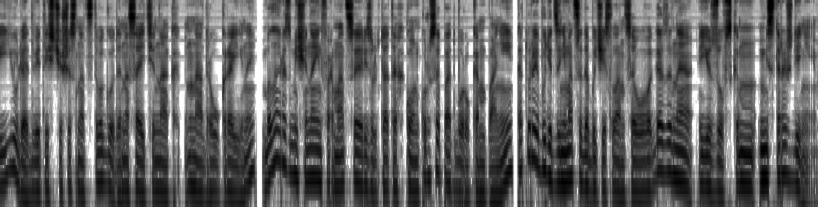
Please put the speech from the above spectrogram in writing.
июля 2016 года на сайте НАК «Надра Украины» была размещена информация о результатах конкурса по отбору компании, которая будет заниматься добычей сланцевого газа на Юзовском месторождении.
